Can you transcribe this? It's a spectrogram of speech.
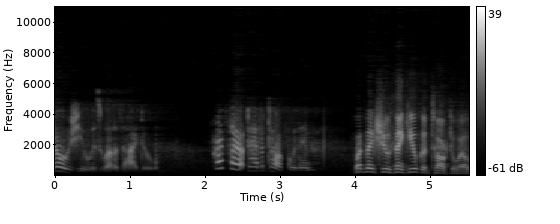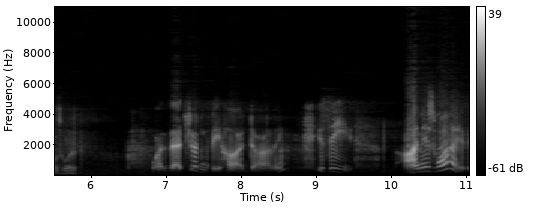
knows you as well as I do. Perhaps I ought to have a talk with him. What makes you think you could talk to Ellsworth? Well, that shouldn't be hard, darling. You see, I'm his wife.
